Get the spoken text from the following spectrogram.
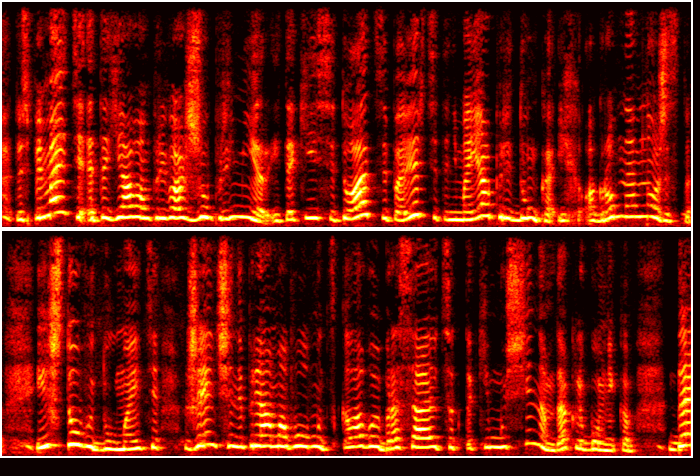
То есть, понимаете, это я вам привожу пример, и такие ситуации, поверьте, это не моя придумка, их огромное множество. И что вы думаете, женщины прямо в омут с головой бросаются к таким мужчинам, да, к любовникам? Да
